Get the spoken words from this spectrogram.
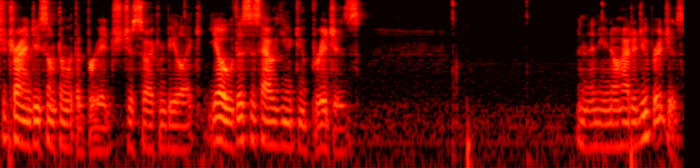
Should try and do something with a bridge just so I can be like, yo, this is how you do bridges. And then you know how to do bridges.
